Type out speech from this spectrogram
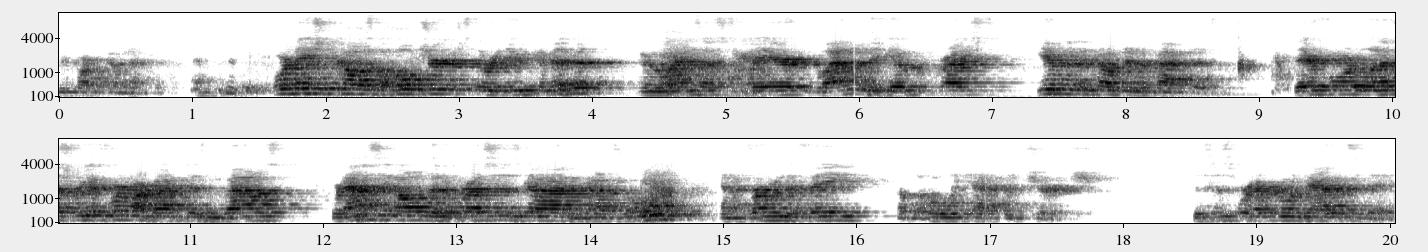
Your part will next. Ordination calls the whole church to the renewed commitment and reminds us to bear gladly the yoke of Christ given in the covenant of baptism. Therefore, let us reaffirm our baptism vows, renouncing all that oppresses God and God's rule, and affirming the faith of the Holy Catholic Church. This is for everyone gathered today.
